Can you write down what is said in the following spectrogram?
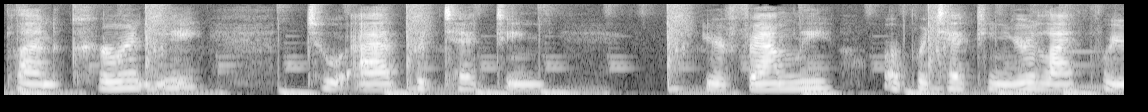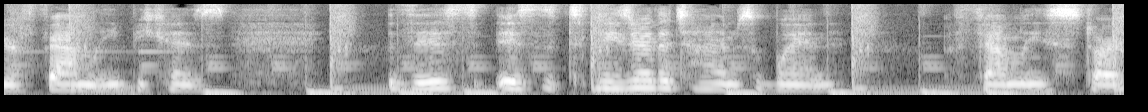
plan currently, to add protecting your family or protecting your life for your family because this is these are the times when families start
